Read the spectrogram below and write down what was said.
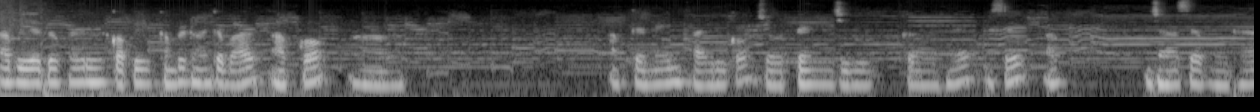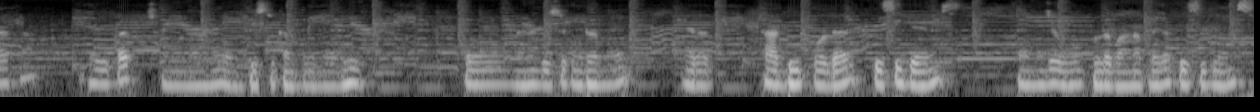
अब ये दो फ़ाइल कॉपी कंप्लीट होने के बाद आपको आ, आपके मेन फ़ाइल को जो टेन जी का है उसे आप जहाँ से आपने उठाया था वहीं पर छोड़ना है दूसरी कंप्यूटर में भी। तो मैंने दूसरे कंप्यूटर में मेरा था डी फोल्डर पीसी गेम्स तो मुझे वो फोल्डर बनाना पड़ेगा पीसी गेम्स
